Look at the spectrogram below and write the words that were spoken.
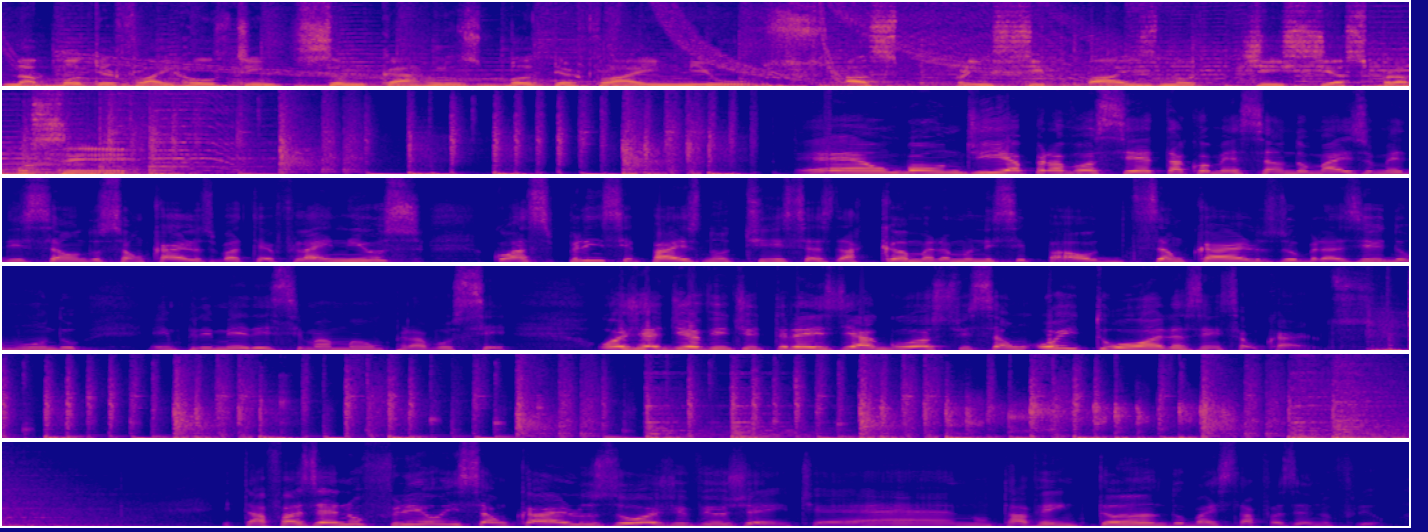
Na Butterfly Hosting São Carlos Butterfly News. As principais notícias para você. É um bom dia para você. Tá começando mais uma edição do São Carlos Butterfly News com as principais notícias da Câmara Municipal de São Carlos, do Brasil e do mundo em primeiríssima mão para você. Hoje é dia 23 de agosto e são 8 horas em São Carlos. Tá fazendo frio em São Carlos hoje, viu, gente? É, não tá ventando, mas tá fazendo frio.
